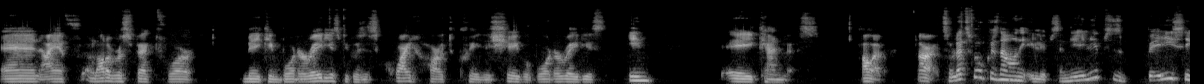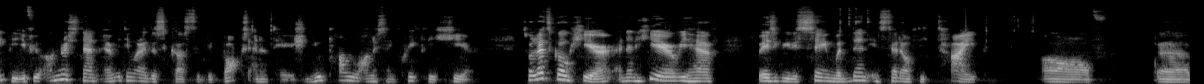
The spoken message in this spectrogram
And I have a lot of respect for making border radius because it's quite hard to create a shape of border radius in a canvas. However, alright, so let's focus now on the ellipse. And the ellipse is basically, if you understand everything what I discussed in the box annotation, you probably will understand quickly here. So let's go here, and then here we have basically the same, but then instead of the type of uh,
